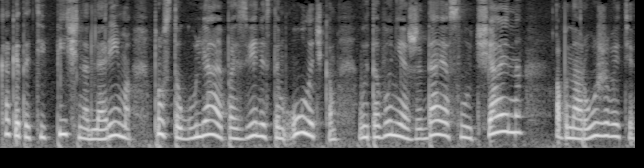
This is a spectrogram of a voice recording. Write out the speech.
Как это типично для Рима, просто гуляя по извилистым улочкам, вы того не ожидая, случайно обнаруживаете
